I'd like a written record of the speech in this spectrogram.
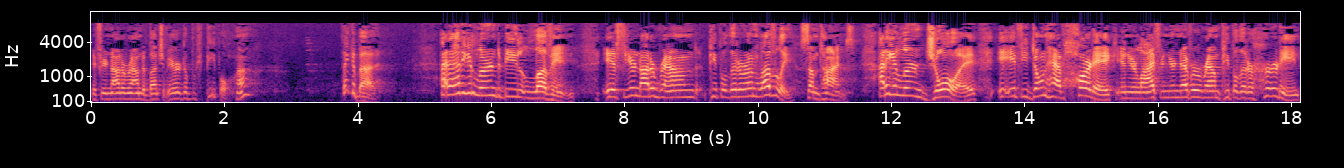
if you're not around a bunch of irritable people, huh? Think about it. How, how do you learn to be loving if you're not around people that are unlovely sometimes? How do you learn joy if you don't have heartache in your life and you're never around people that are hurting?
